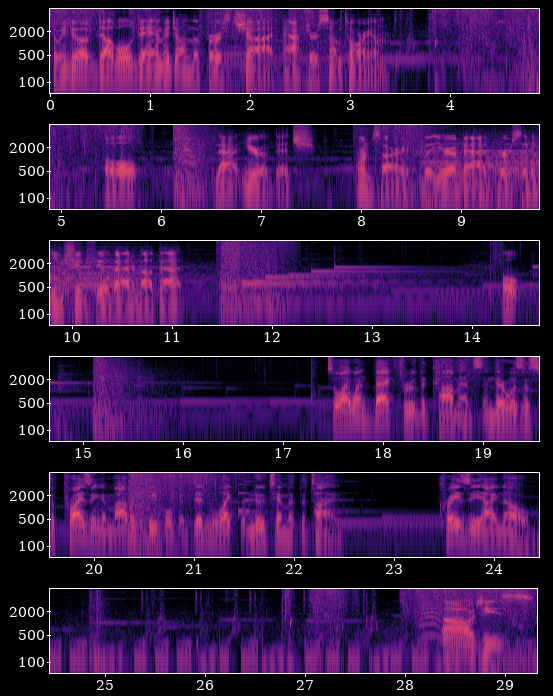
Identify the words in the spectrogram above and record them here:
So we do have double damage on the first shot after Sumptorium. Oh. Nah, you're a bitch. I'm sorry, but you're a bad person and you should feel bad about that. Oh. So I went back through the comments and there was a surprising amount of people that didn't like the new Tim at the time. Crazy, I know. Oh, jeez.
